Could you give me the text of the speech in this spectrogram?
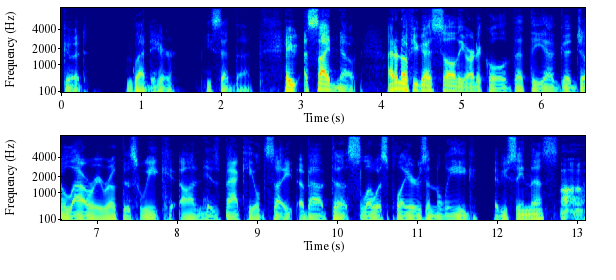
good. I'm glad to hear he said that. Hey a side note. I don't know if you guys saw the article that the uh, good joe lowery wrote this week on his backheeled site about uh, slowest players in the league have you seen this Uh. uh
